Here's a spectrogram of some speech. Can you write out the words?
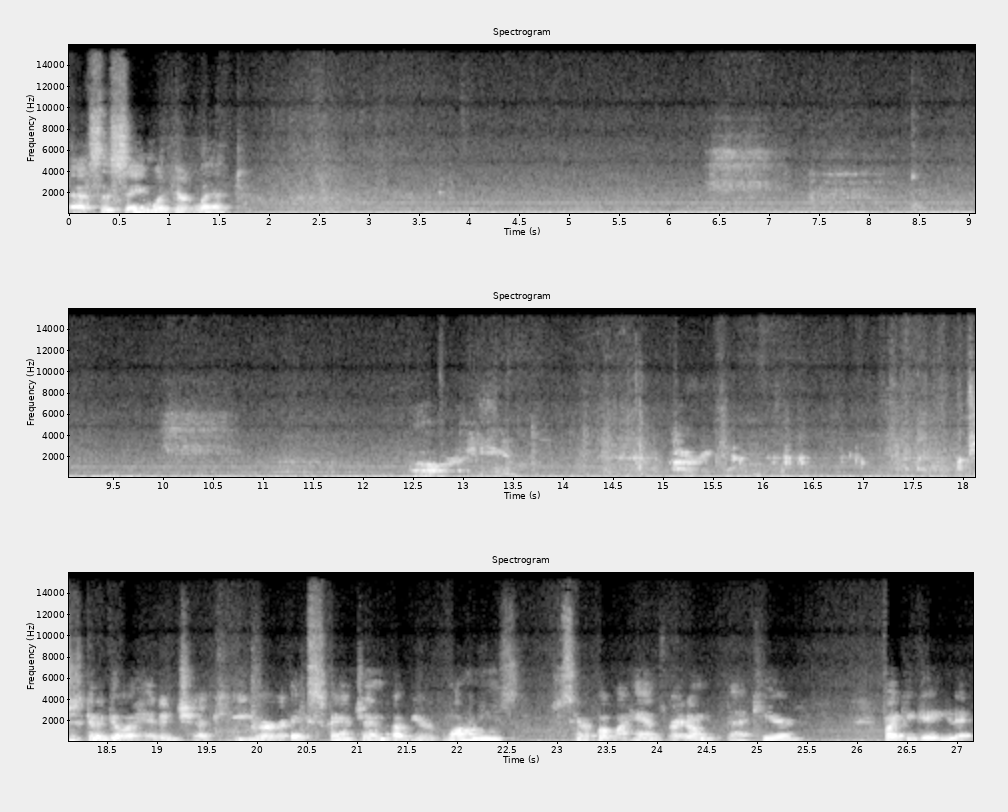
That's the same with your left. Just gonna go ahead and check your expansion of your lungs. Just gonna put my hands right on your back here. If I could get you to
